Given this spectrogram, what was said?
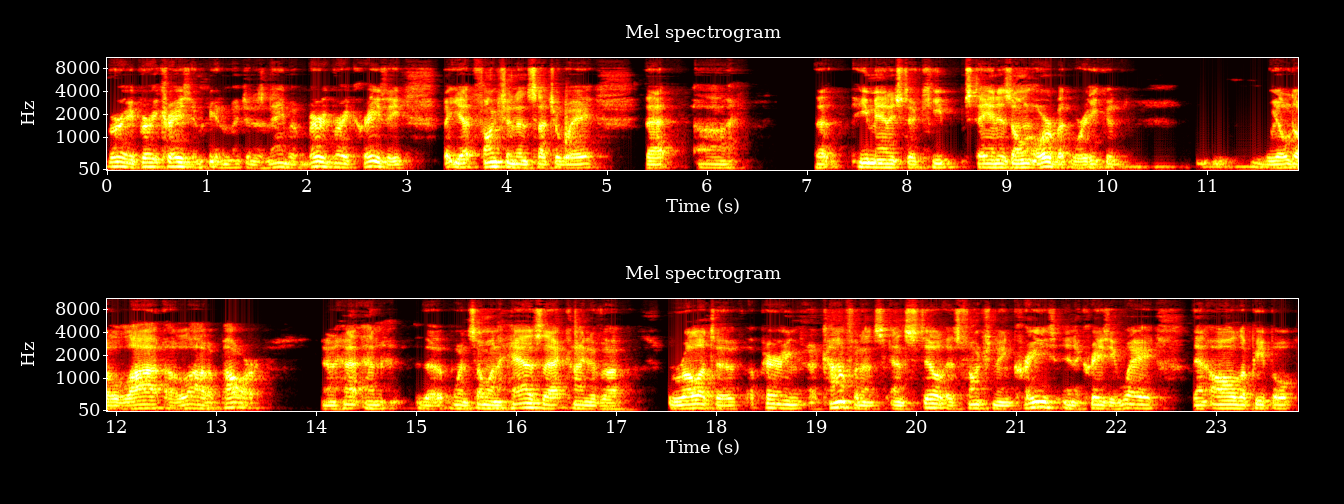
very very crazy. I'm not going to mention his name, but very very crazy, but yet functioned in such a way that uh, that he managed to keep stay in his own orbit where he could wield a lot a lot of power and and the when someone has that kind of a relative appearing uh, confidence and still is functioning crazy in a crazy way, then all the people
